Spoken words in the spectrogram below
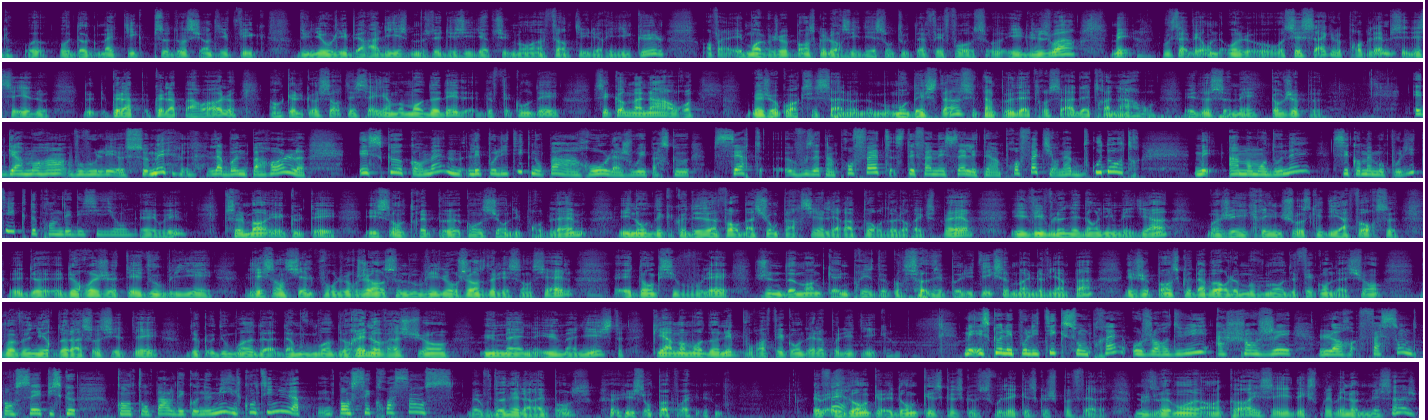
au, dogmatiques pseudo-scientifiques du néolibéralisme, c'est des idées absolument infantiles et ridicules. Enfin, et moi, je pense que leurs idées sont tout à fait fausses et illusoires. Mais vous savez, c'est ça que le problème, c'est d'essayer de, que, la, que la parole, en quelque sorte, essaye à un moment donné de féconder. C'est comme un arbre. Mais je crois que c'est ça. Mon destin, c'est un peu d'être ça, d'être un arbre et de semer comme je peux. Edgar Morin, vous voulez euh, semer la bonne parole. Est-ce que quand même les politiques n'ont pas un rôle à jouer? Parce que certes, vous êtes un prophète, Stéphane Hessel était un prophète, il y en a beaucoup d'autres. Mais à un moment donné, c'est quand même aux politiques de prendre des décisions. Eh oui. Seulement, écoutez, ils sont très peu conscients du problème. Ils n'ont que des informations partielles, les rapports de leurs experts. Ils vivent le nez dans l'immédiat. Moi, j'ai écrit une chose qui dit à force de, de rejeter, d'oublier l'essentiel pour l'urgence, on oublie l'urgence de l'essentiel. Et donc, si vous voulez, je ne demande qu'à une prise de conscience des politiques, seulement elle ne vient pas. Et je pense que d'abord, le mouvement de fécondation doit venir de la société, du moins d'un mouvement de rénovation humaine et humaniste, qui à un moment donné pourra féconder la politique. Mais est-ce que les politiques sont prêts aujourd'hui à changer leur façon de penser? Puisque quand on parle d'économie, ils continuent à penser croissance. Ben vous donnez la réponse. Ils sont pas prêts. Et, donc, et donc, qu'est-ce que, que vous voulez, qu'est-ce que je peux faire? Nous avons encore essayé d'exprimer notre message.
